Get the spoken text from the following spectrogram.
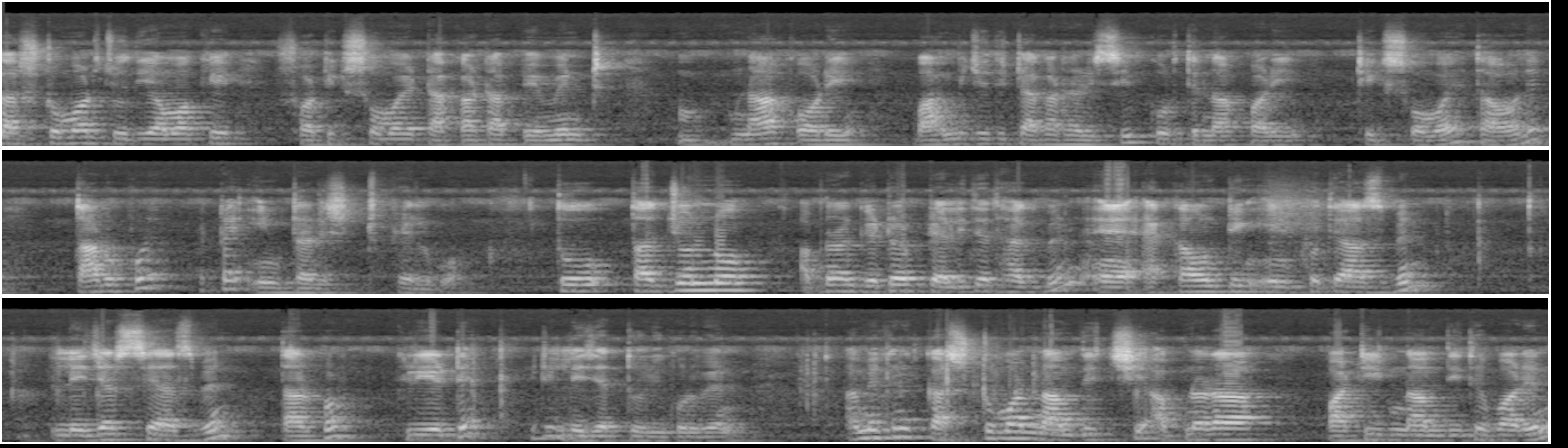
কাস্টমার যদি আমাকে সঠিক সময়ে টাকাটা পেমেন্ট না করে বা আমি যদি টাকাটা রিসিভ করতে না পারি ঠিক সময়ে, তাহলে তার উপরে একটা ইন্টারেস্ট ফেলব। তো তার জন্য আপনারা গেটওয়ে ট্যালিতে থাকবেন অ্যাকাউন্টিং ইনফোতে আসবেন লেজার্সে আসবেন, তারপর ক্রিয়েটে এটি লেজার তৈরি করবেন। আমি এখানে কাস্টমার নাম দিচ্ছি, আপনারা পার্টির নাম দিতে পারেন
